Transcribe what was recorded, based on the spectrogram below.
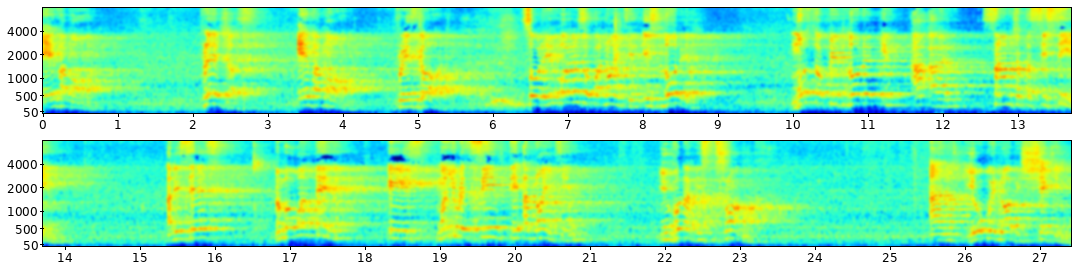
evermore. Pleasures evermore. Praise God. So the importance of anointing is loaded. Most of it loaded in uh, uh, Psalm chapter 16. And it says, number one thing is when you receive the anointing, you're gonna be strong. And you will not be shaking.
